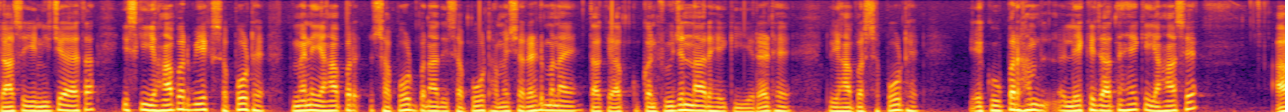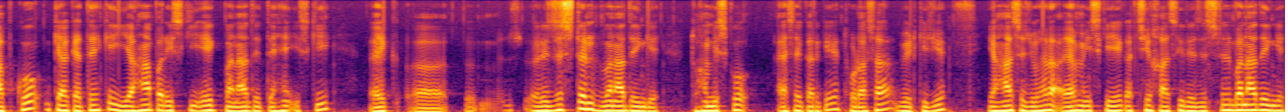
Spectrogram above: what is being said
जहाँ से ये नीचे आया था, इसकी यहाँ पर भी एक सपोर्ट है। तो मैंने यहाँ पर सपोर्ट बना दी सपोर्ट हमेशा रेड बनाए, ताकि आपको कन्फ्यूज़न ना रहे कि ये रेड है तो यहाँ पर सपोर्ट है। एक ऊपर हम लेके जाते हैं कि यहाँ से आपको क्या कहते हैं कि यहाँ पर इसकी एक बना देते हैं, इसकी एक रेजिस्टेंस बना देंगे। तो हम इसको ऐसे करके थोड़ा सा वेट कीजिए। यहाँ से जो है ना, हम इसकी एक अच्छी खासी रेजिस्टेंस बना देंगे,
